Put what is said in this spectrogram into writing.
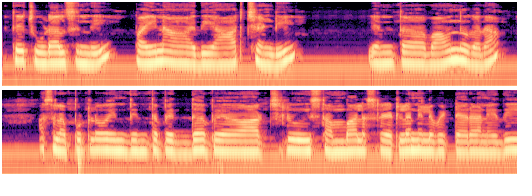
అయితే చూడాల్సింది. పైన అది ఆర్చ్ అండి. ఎంత బాగుందో కదా. అసలు అప్పట్లో ఇంత ఇంత పెద్ద ఆర్చ్లు ఈ స్తంభాలు అసలు ఎట్లా నిలబెట్టారు అనేది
